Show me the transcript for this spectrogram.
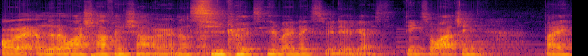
Alright, I'm gonna wash off and shower and I'll see you guys in my next video guys. Thanks for watching. Bye.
